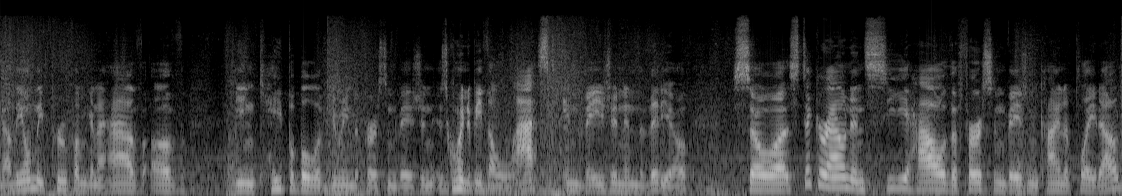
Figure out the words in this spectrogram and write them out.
Now, the only proof I'm going to have of being capable of doing the first invasion is going to be the last invasion in the video, so uh, stick around and see how the first invasion kind of played out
